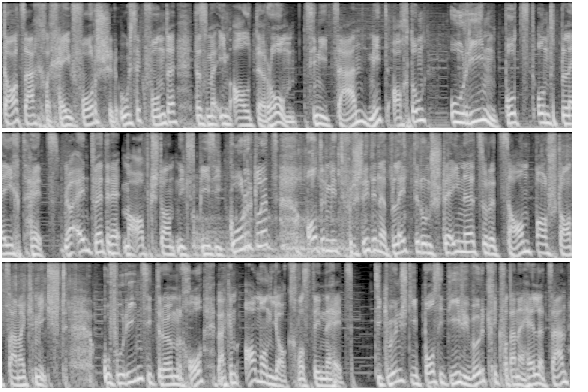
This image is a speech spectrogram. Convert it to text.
Tatsächlich haben Forscher herausgefunden, dass man im alten Rom seine Zähne mit, Achtung, Urin putzt und bleicht hat. Ja, entweder hat man abgestandenes Bisi gurgelt oder mit verschiedenen Blättern und Steinen zu einer Zahnpasta zusammengemischt. Auf Urin sind die gekommen, wegen Ammoniak, was drin hat. Die gewünschte positive Wirkung von diesen hellen Zähnen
